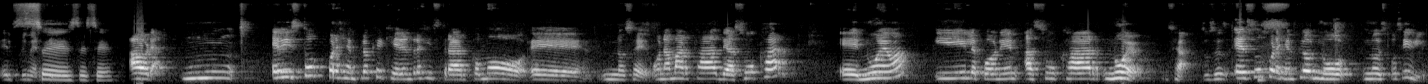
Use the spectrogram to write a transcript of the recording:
el primer. Sí, sí, sí. Ahora, mmm, He visto, por ejemplo, que quieren registrar como, eh, no sé, una marca de azúcar eh, nueva y le ponen azúcar nuevo. O sea, entonces eso, por ejemplo, no, no es posible.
